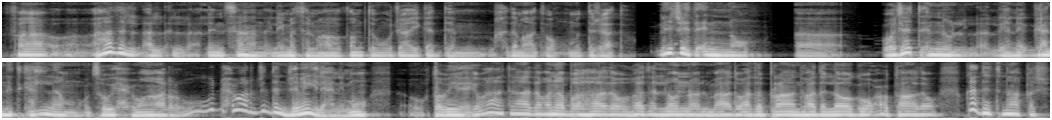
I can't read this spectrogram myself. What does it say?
فهذا ال ال ال الإنسان اللي يمثل منظمته وجاي يقدم خدماته ومنتجاته. نجد إنه آه وجدت إنه يعني قاعد نتكلم ونسوي حوار والحوار جدا جميل يعني مو طبيعي وهات هذا وأنا أبغى هذا وهذا اللون هذا وهذا brand وهذا اللوجو وحط هذا وقاعد نتناقش.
